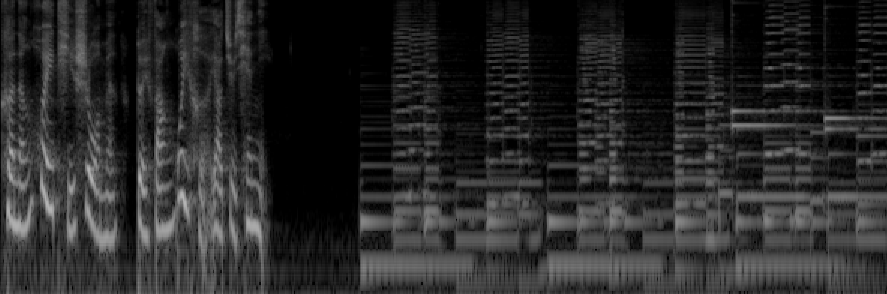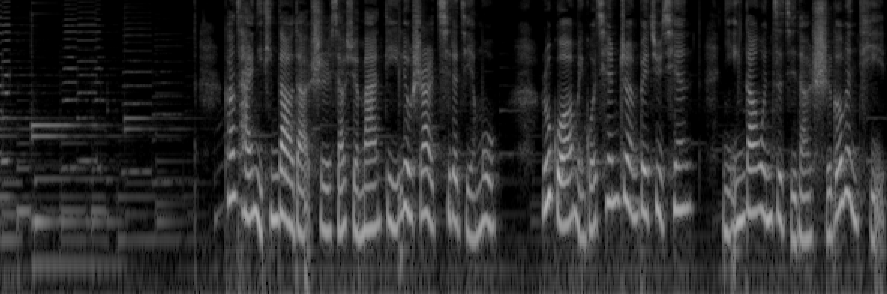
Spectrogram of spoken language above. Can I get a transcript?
可能会提示我们对方为何要拒签你。刚才你听到的是小雪妈第六十二期的节目。如果美国签证被拒签，你应当问自己的十个问题。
